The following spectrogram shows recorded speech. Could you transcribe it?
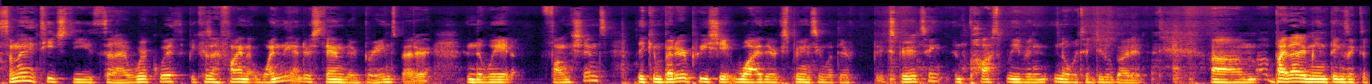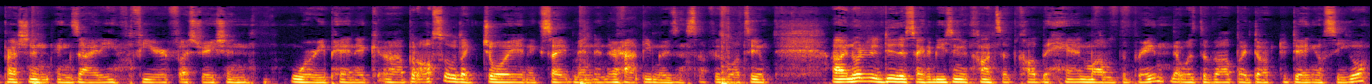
something I teach the youth that I work with because I find that when they understand their brains better and the way it functions, they can better appreciate why they're experiencing what they're experiencing and possibly even know what to do about it. Um, by that I mean things like depression, anxiety, fear, frustration, worry, panic, uh, but also like joy and excitement and their happy moods and stuff as well too. Uh, in order to do this, I'm going to be using a concept called the hand model of the brain that was developed by Dr. Daniel Siegel.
